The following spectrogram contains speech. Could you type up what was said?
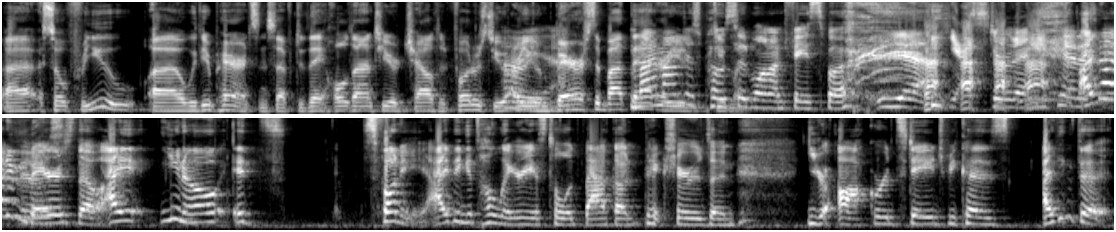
Uh, so for you, uh, with your parents and stuff, do they hold on to your childhood photos? Do you, Oh, are you yeah. embarrassed about that? My mom you- just posted one on Facebook Yeah. yesterday. I'm not escape those. embarrassed though. I, you know, it's it's funny. I think it's hilarious to look back on pictures and your awkward stage because I think the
